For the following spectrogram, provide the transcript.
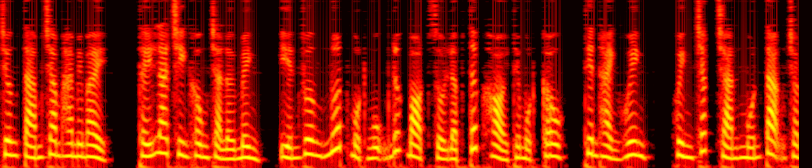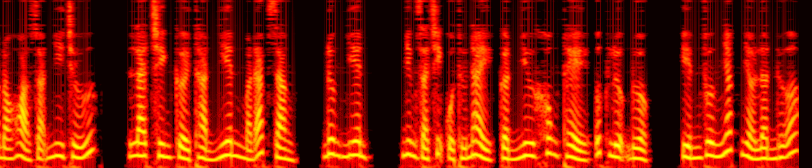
Chương 827, thấy La Trinh không trả lời mình, Yến Vương nuốt một ngụm nước bọt rồi lập tức hỏi thêm một câu, thiên hành huynh, huynh chắc chắn muốn tặng cho nó hỏa doãn nhi chứ? La Trinh cười thản nhiên mà đáp rằng, đương nhiên, nhưng giá trị của thứ này gần như không thể ước lượng được. Yến Vương nhắc nhở lần nữa,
